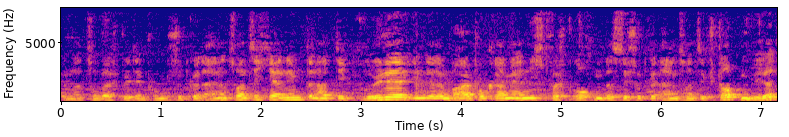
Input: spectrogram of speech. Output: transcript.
Wenn man zum Beispiel den Punkt Stuttgart 21 hernimmt, dann hat die Grüne in ihrem Wahlprogramm ja nicht versprochen, dass sie Stuttgart 21 stoppen wird.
